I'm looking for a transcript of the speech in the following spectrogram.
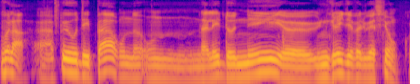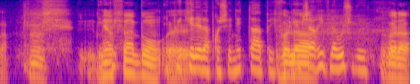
voilà, un peu au départ, on, allait donner euh, une grille d'évaluation, quoi. Mais enfin, bon. Et puis, quelle est la prochaine étape? Il faut que j'arrive là où je veux. Voilà.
